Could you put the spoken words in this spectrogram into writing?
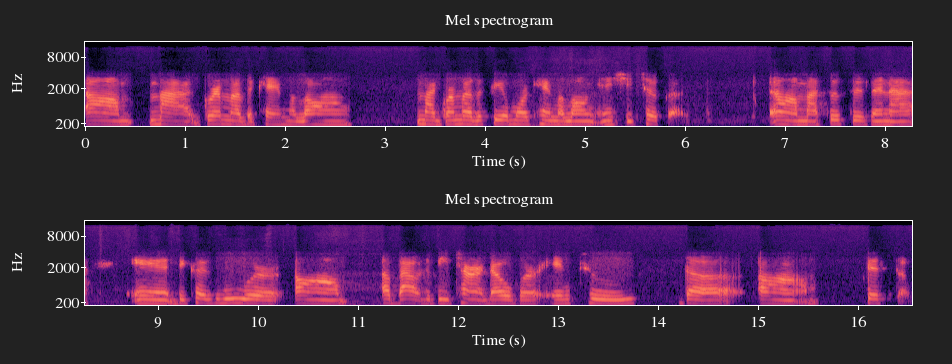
um, my grandmother came along. My grandmother Fillmore came along and she took us um, my sisters and I, and because we were um, about to be turned over into the um, system.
